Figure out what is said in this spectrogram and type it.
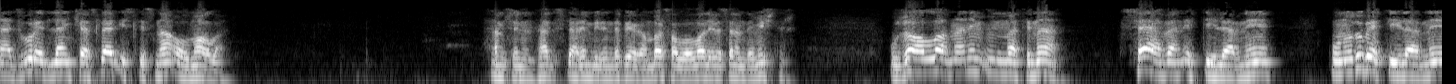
məcbur edilən kəslər istisna olmaqla. Həmsinin hədislərin birində Peyğəmbər sallallahu aleyhi və sələm demişdir. Uca Allah mənim ümmətimə səhvən etdiklərini, unudub etdiklərini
